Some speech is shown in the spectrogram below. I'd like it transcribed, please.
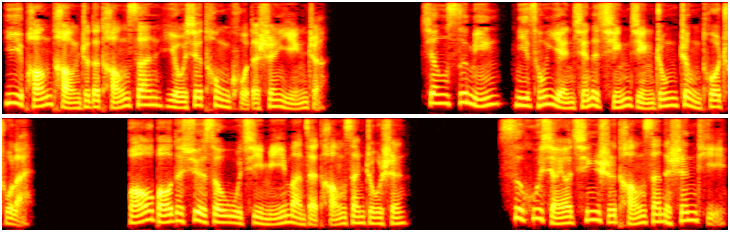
一旁躺着的唐三有些痛苦的呻吟着。江思明，你从眼前的情景中挣脱出来。薄薄的血色雾气弥漫在唐三周身，似乎想要侵蚀唐三的身体，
